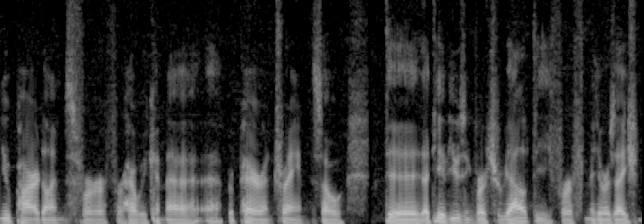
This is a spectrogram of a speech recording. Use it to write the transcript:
new paradigms for, for how we can uh, uh, prepare and train. So the idea of using virtual reality for familiarization,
